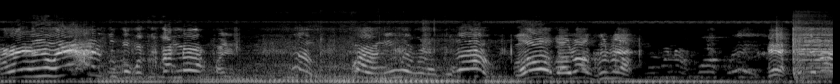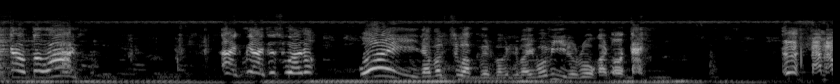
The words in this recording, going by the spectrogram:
อะไรอยู่เนี่ยตุ๊กตุ๊กกันนะ อ้ยแต่มันชัวเกินบางทีไปว่ามีโรคกันโอ้ตายเออตามน้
